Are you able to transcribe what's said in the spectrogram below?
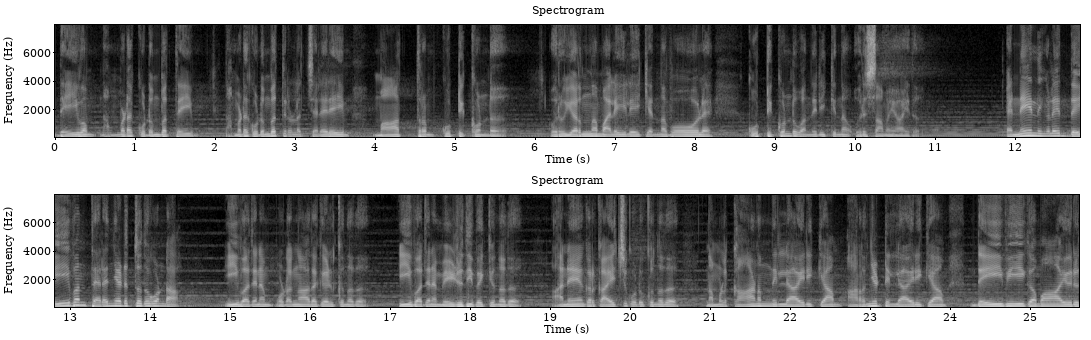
ദൈവം നമ്മുടെ കുടുംബത്തെയും നമ്മുടെ കുടുംബത്തിലുള്ള ചിലരെയും മാത്രം കൂട്ടിക്കൊണ്ട് ഒരു ഉയർന്ന മലയിലേക്ക് എന്ന പോലെ കൂട്ടിക്കൊണ്ടു വന്നിരിക്കുന്ന ഒരു സമയമായത്. എന്നെയും നിങ്ങളെ ദൈവം തെരഞ്ഞെടുത്തതുകൊണ്ടാണ് ഈ വചനം മുടങ്ങാതെ കേൾക്കുന്നത് ഈ വചനം എഴുതി വയ്ക്കുന്നത് അനേകർക്ക് അയച്ചു കൊടുക്കുന്നത് നമ്മൾ കാണുന്നില്ലായിരിക്കാം അറിഞ്ഞിട്ടില്ലായിരിക്കാം. ദൈവീകമായൊരു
